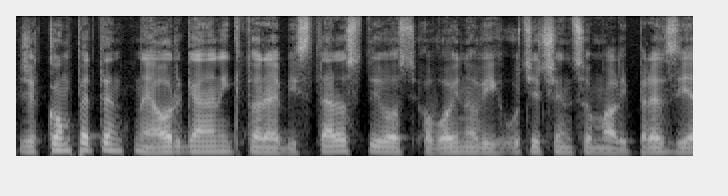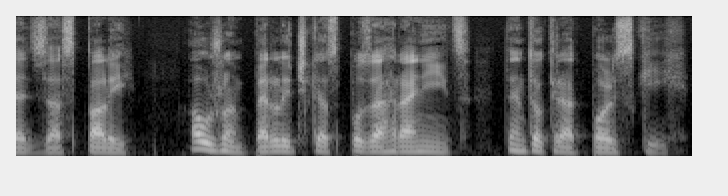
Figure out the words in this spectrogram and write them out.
že kompetentné orgány, ktoré by starostlivosť o vojnových utečencov mali prevziať, zaspali a už len perlička spoza hraníc, tentokrát poľských.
